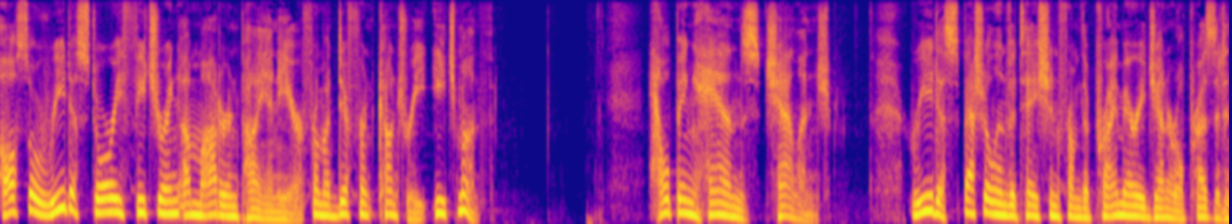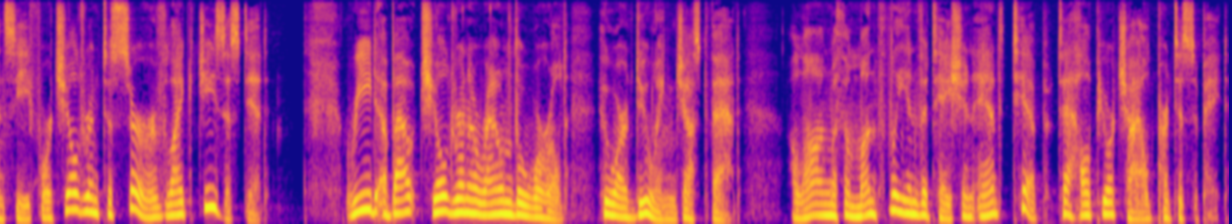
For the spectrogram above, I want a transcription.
Also, read a story featuring a modern pioneer from a different country each month. Helping Hands Challenge read a special invitation from the primary general presidency for children to serve like Jesus did. Read about children around the world who are doing just that, along with a monthly invitation and tip to help your child participate.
